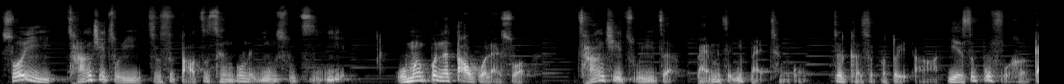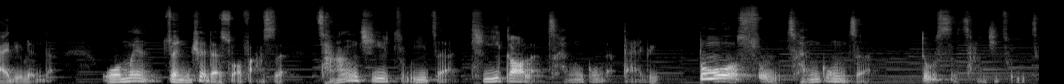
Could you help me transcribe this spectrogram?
所以长期主义只是导致成功的因素之一。我们不能倒过来说，长期主义者百分之一百成功，这可是不对的啊，也是不符合概率论的。我们准确的说法是，长期主义者提高了成功的概率，多数成功者都是长期主义者，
